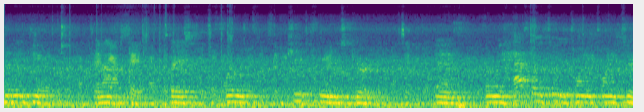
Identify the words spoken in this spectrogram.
million people in Africa faced food, food insecurity. And only halfway through the 2022,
